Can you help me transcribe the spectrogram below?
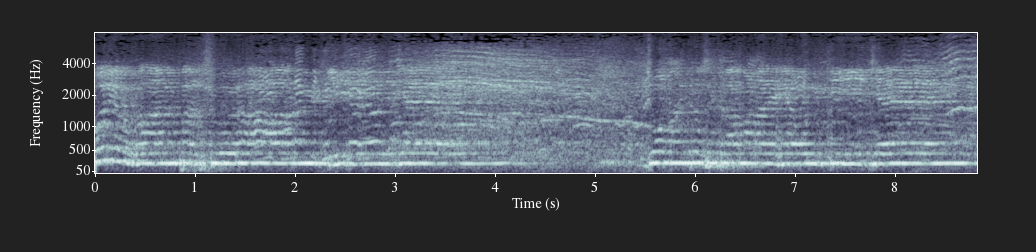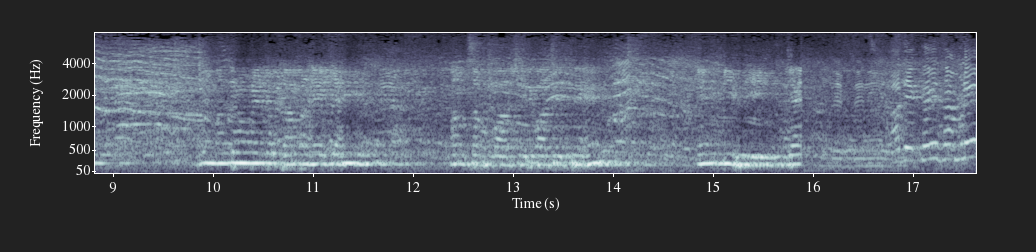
बोलिए भगवान परशुराम की जय जो मंदिरों से ब्राह्मण आए हैं उनकी जय ये मंदिरों में जो ब्राह्मण है, यही हम सब आशीर्वाद देते हैं। इनकी भी जय। देखें सामने।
